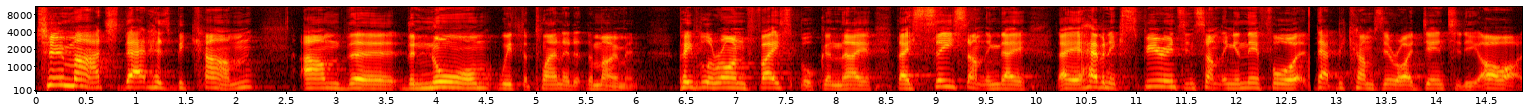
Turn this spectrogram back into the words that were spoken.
Too much that has become um, the, the norm with the planet at the moment. People are on Facebook and they, they see something, they, they have an experience in something, and therefore that becomes their identity. Oh,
